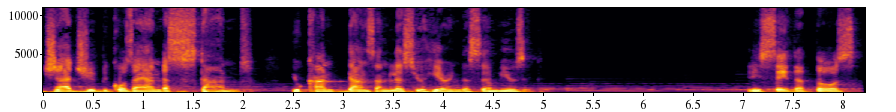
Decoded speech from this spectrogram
judge you because I understand you can't dance unless you're hearing the same music. It is said that those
